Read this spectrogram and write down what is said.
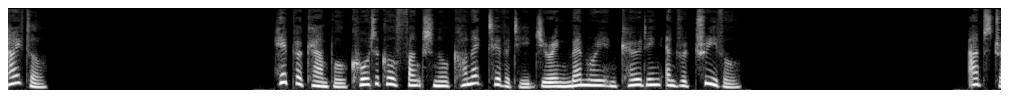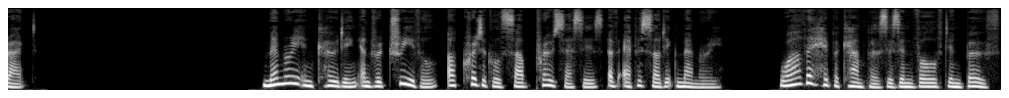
Title Hippocampal cortical functional connectivity during memory encoding and retrieval. Abstract Memory encoding and retrieval are critical sub processes of episodic memory. While the hippocampus is involved in both,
